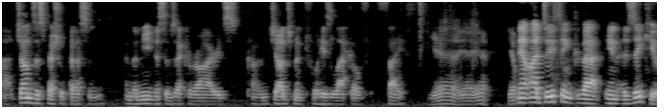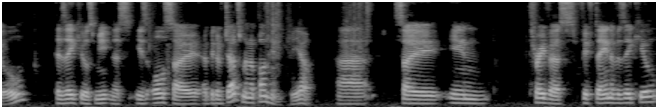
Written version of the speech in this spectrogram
uh, John's a special person, and the muteness of Zechariah is kind of judgment for his lack of faith. Yeah, yeah, yeah. Yep. Now, I do think that in Ezekiel, Ezekiel's muteness is also a bit of judgment upon him. Yeah. Uh, so in 3 verse 15 of Ezekiel,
